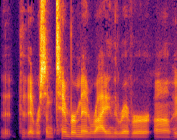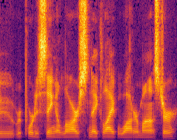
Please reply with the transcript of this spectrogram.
th- there were some timbermen riding the river uh, who reported seeing a large snake-like water monster.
